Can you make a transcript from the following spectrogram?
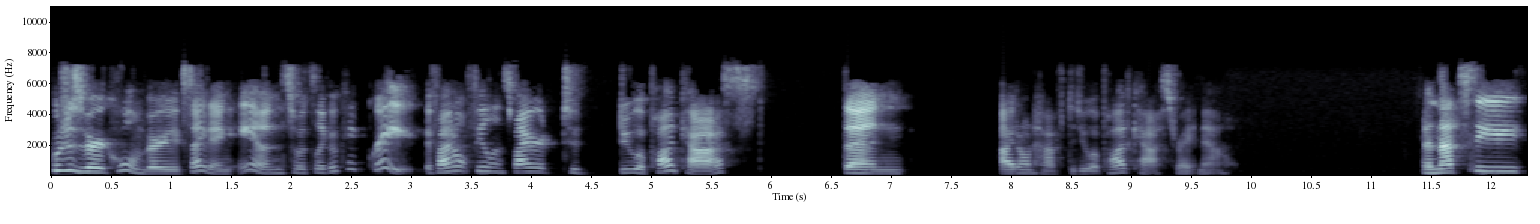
which is very cool and very exciting. And so it's like, okay, great. If I don't feel inspired to do a podcast, then I don't have to do a podcast right now. And that's the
